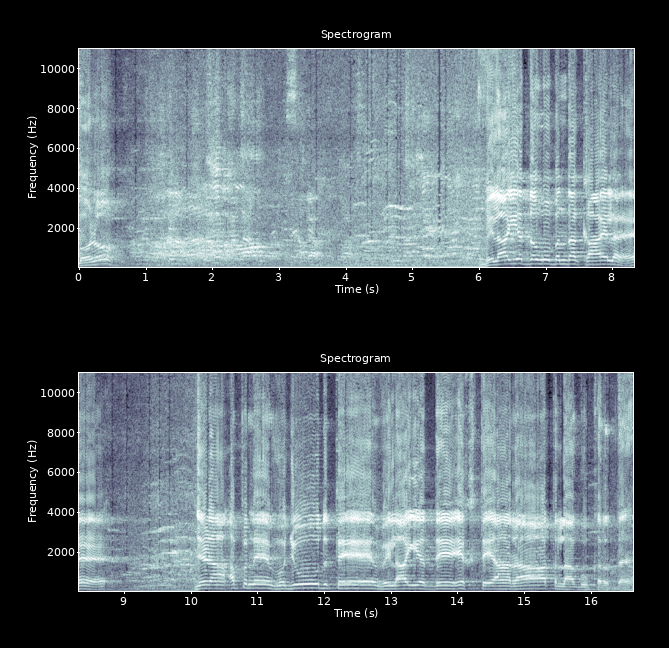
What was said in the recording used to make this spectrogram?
بولو۔ ولایت دو وہ بندہ قائل ہے جڑا اپنے وجود تے ولایت دے اختیارات لاگو کرتا ہے۔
